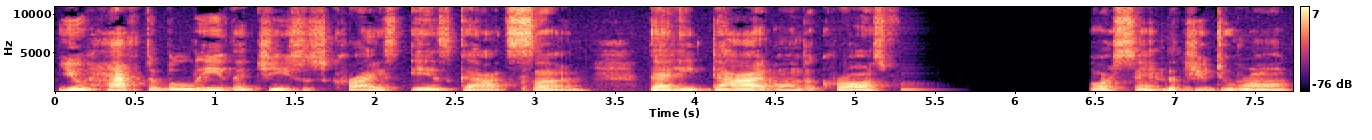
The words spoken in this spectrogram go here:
you have to believe that Jesus Christ is God's Son, that he died on the cross your sin, that you do wrong,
